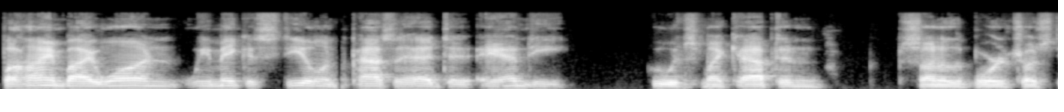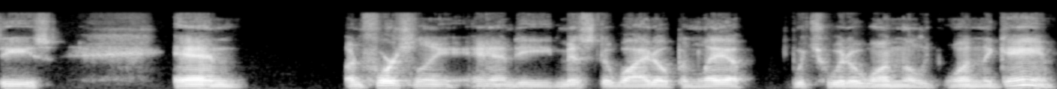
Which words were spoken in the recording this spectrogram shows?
behind by one, we make a steal and pass ahead to Andy, who was my captain, son of the board of trustees, and unfortunately, Andy missed a wide open layup, which would have won the won the game,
